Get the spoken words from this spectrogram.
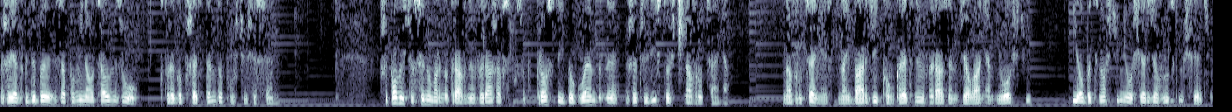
że jak gdyby zapomina o całym złu, którego przedtem dopuścił się syn. Przypowieść o synu marnotrawnym wyraża w sposób prosty i dogłębny rzeczywistość nawrócenia. Nawrócenie jest najbardziej konkretnym wyrazem działania miłości i obecności miłosierdzia w ludzkim świecie.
